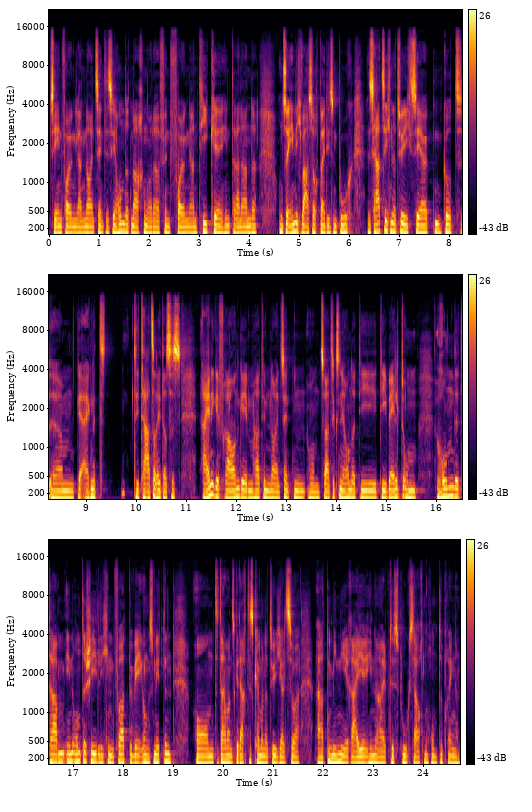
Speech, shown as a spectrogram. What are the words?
zehn Folgen lang 19. Jahrhundert machen oder fünf Folgen Antike hintereinander. Und so ähnlich war es auch bei diesem Buch. Es hat sich natürlich sehr gut ähm, geeignet, die Tatsache, dass es einige Frauen gegeben hat im 19. und 20. Jahrhundert, die die Welt umrundet haben in unterschiedlichen Fortbewegungsmitteln. Und da haben wir uns gedacht, das können wir natürlich als so eine Art Mini-Reihe innerhalb des Buchs auch noch unterbringen.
